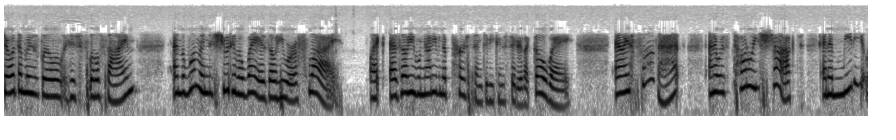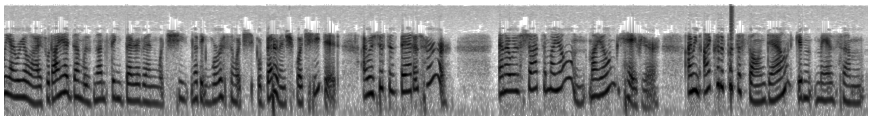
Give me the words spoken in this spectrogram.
showed them his little his little sign, and the woman shooed him away as though he were a fly, like as though he were not even a person to be considered. Like go away. And I saw that, and I was totally shocked. And immediately I realized what I had done was nothing better than what she, nothing worse than what she, or better than she, what she did. I was just as bad as her, and I was shocked at my own my own behavior. I mean, I could have put the phone down, given the man some,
